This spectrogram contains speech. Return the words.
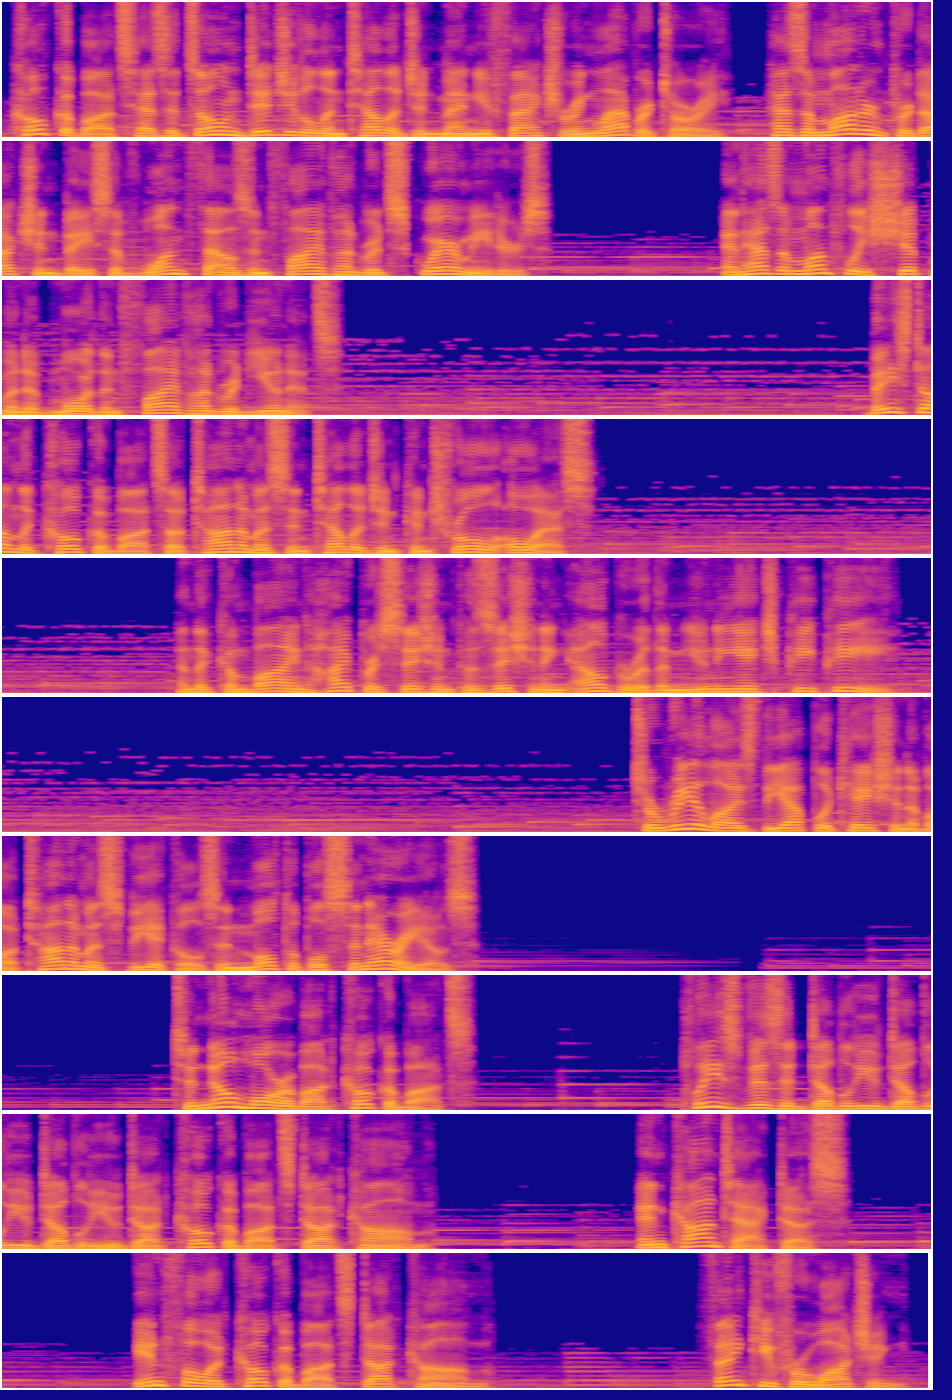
Kokobots has its own digital intelligent manufacturing laboratory, has a modern production base of 1,500 square meters, and has a monthly shipment of more than 500 units. Based on the Kokobots Autonomous Intelligent Control OS, and the combined high precision positioning algorithm UniHPP. To realize the application of autonomous vehicles in multiple scenarios. To know more about Kokobots, please visit www.kokobots.com and contact us. Info at kokobots.com. Thank you for watching.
